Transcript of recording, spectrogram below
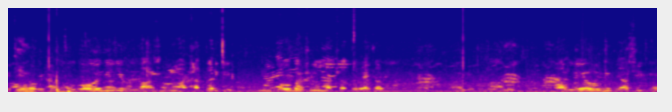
तीनों वो सुनो अठहत्तर की दो अठहत्तर और ये होगी बयासी की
